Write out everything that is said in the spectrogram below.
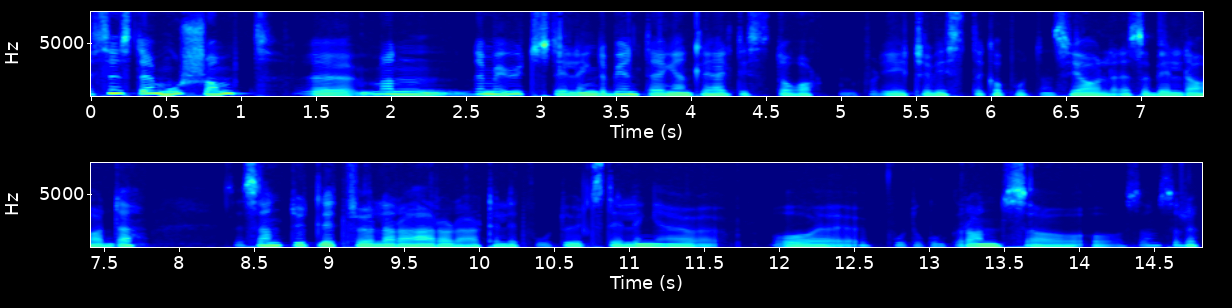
Jeg syns det er morsomt. men det med utstilling det begynte egentlig helt i starten, fordi jeg ikke visste hva potensialet disse bildene hadde. Så jeg sendte ut litt følere her og der til litt fotoutstillinger og fotokonkurranser og, og sånn. Så det,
